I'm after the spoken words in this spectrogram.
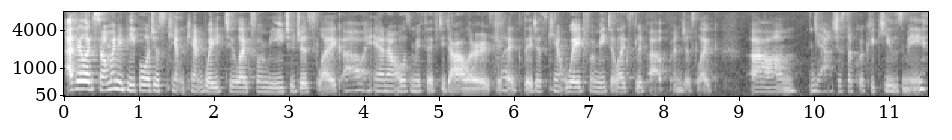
I feel like so many people just can't can't wait to like for me to just like oh Anna owes me fifty dollars like they just can't wait for me to like slip up and just like um, yeah just like quick accuse me.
